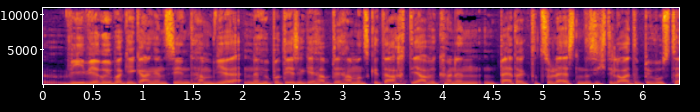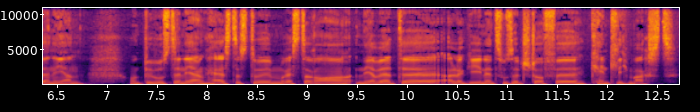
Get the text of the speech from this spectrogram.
wie wir rübergegangen sind, haben wir eine Hypothese gehabt. Wir haben uns gedacht, ja, wir können einen Beitrag dazu leisten, dass sich die Leute bewusster ernähren. Und bewusste Ernährung heißt, dass du im Restaurant Nährwerte, Allergene, Zusatzstoffe kenntlich machst.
